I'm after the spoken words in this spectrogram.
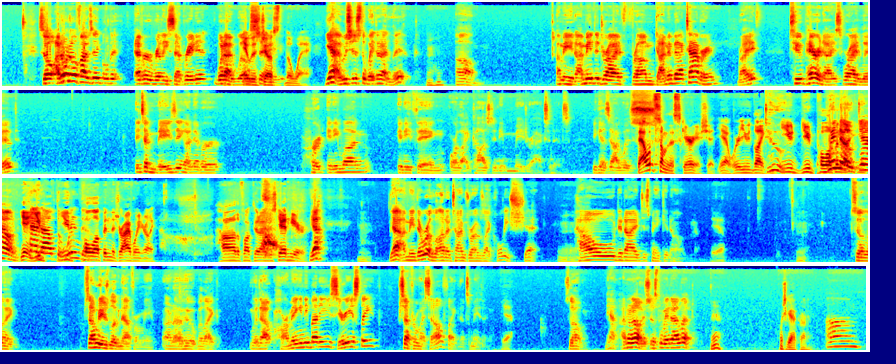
So I don't know if I was able to ever really separate it. What I will say, it was say, just the way. yeah, it was just the way that I lived. Mhm. Um, I mean, I made the drive from Diamondback Tavern, right, to Paradise, where I lived. It's amazing. I never hurt anyone, anything, or like caused any major accidents because I was That was some of the scariest shit. Yeah, where you'd like Dude. you'd you'd pull up window in the, down, Yeah, head you'd, out the you'd window. pull up in the driveway and you're like, how the fuck did I just get here? Yeah. Hmm. Yeah, I mean, there were a lot of times where I was like, holy shit, Mm-hmm. how did I just make it home? Yeah. So, like, somebody was looking out for me. I don't know who, but like, without harming anybody, seriously, except for myself, like, that's amazing. Yeah. So, yeah, I don't know. It's just the way that I lived. Yeah. What you got, Connie? Um,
